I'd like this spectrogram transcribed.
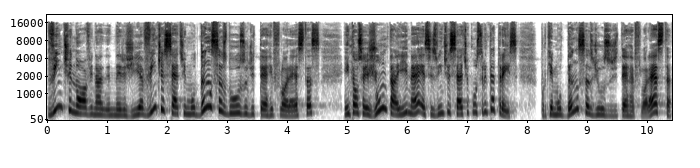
29 na energia, 27 em mudanças do uso de terra e florestas. Então você junta aí, né, esses 27 com os 33, porque mudanças de uso de terra e floresta,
